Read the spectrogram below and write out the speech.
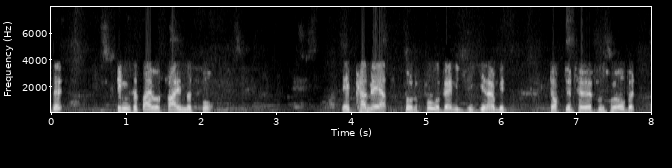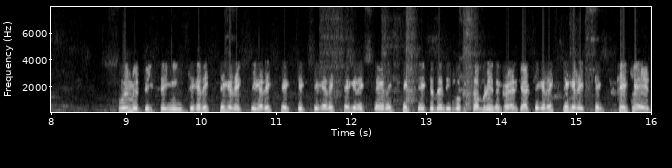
the things that they were famous for. They'd come out sort of full of energy, you know, with Dr. Turf as well, but Slim would be singing digga-dick, digga-dick, digga-dick, dick-dick, digga-dick, digga-dick, digga-dick, dick-dick, and then he'd look at somebody in the crowd and go, digga-dick, digga-dick, dick, dickhead.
